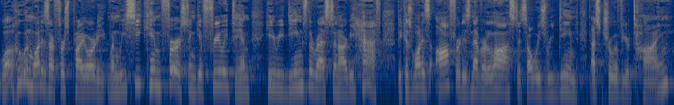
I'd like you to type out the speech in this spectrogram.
well, who and what is our first priority? When we seek Him first and give freely to Him, He redeems the rest on our behalf because what is offered is never lost, it's always redeemed. That's true of your time,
